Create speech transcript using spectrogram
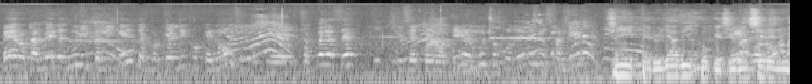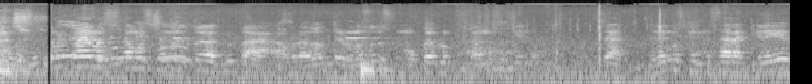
Pero también es muy inteligente porque él dijo que no, que se puede hacer. Dice, pero tienen mucho poder ellos también. Sí, pero ya dijo que se va a hacer en marzo. Nada más estamos echándole toda la culpa a Obrador, pero nosotros como pueblo, ¿qué estamos haciendo? O sea, tenemos que empezar a creer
